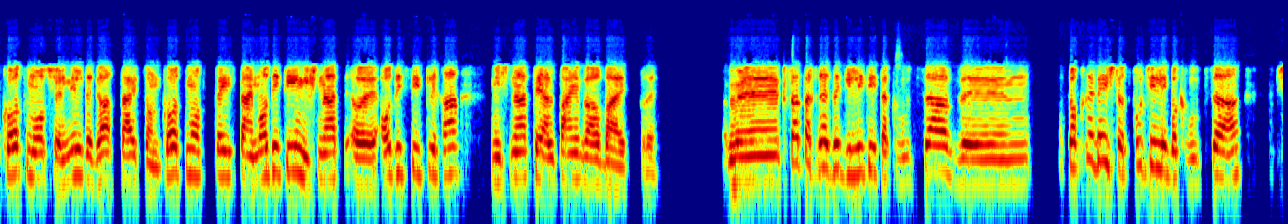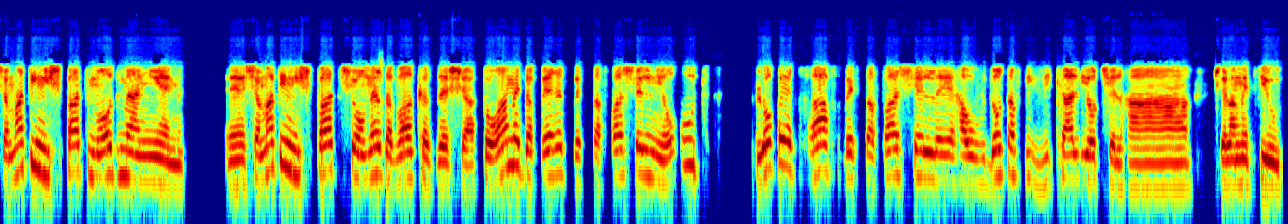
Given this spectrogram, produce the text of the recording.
קוסמוס של ניל דה גראס טייסון, Cosmos: A Space Time Oddity משנת, אה, Odyssey סליחה, משנת 2014. וקצת אחרי זה גיליתי את הקבוצה, ותוך כדי השתתפות שלי בקבוצה, שמעתי משפט מאוד מעניין. אה, שמעתי משפט שאומר דבר כזה, שהתורה מדברת בשפה של נראות, לא בהכרח בשפה של אה, העובדות הפיזיקליות של, ה... של המציאות.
